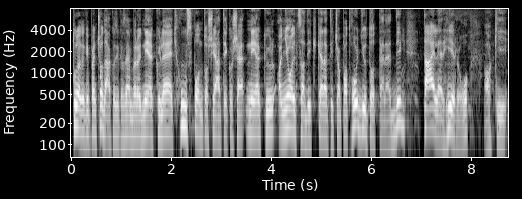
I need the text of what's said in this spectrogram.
tulajdonképpen csodálkozik az ember, hogy nélküle egy 20 pontos játékos nélkül a nyolcadik keleti csapat hogy jutott el eddig. Tyler Hero, aki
